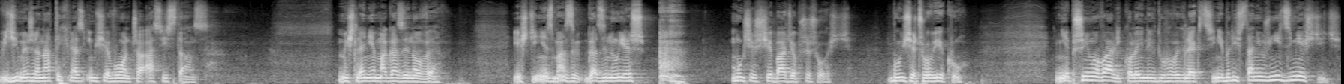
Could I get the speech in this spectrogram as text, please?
Widzimy, że natychmiast im się włącza asystans, myślenie magazynowe. Jeśli nie zmagazynujesz Musisz się bać o przyszłość. Bój się człowieku. Nie przyjmowali kolejnych duchowych lekcji, nie byli w stanie już nic zmieścić.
